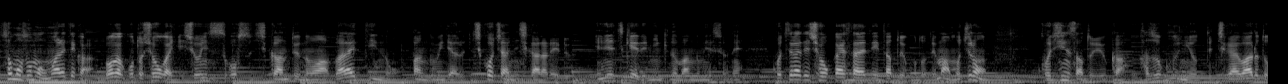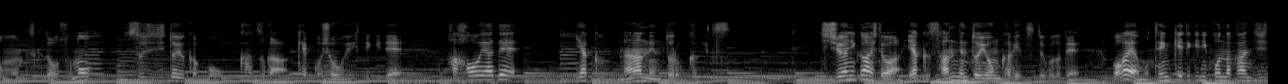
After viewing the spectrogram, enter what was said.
そもそも生まれてから我が子と生涯で一緒に過ごす時間というのはバラエティの番組であるチコちゃんに叱られる NHK で人気の番組ですよね。こちらで紹介されていたということでまあもちろん個人差というか家族によって違いはあると思うんですけどその数字というかこう数が結構衝撃的で母親で約7年と6ヶ月。父親に関しては約3年と4ヶ月ということで我が家も典型的にこんな感じ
